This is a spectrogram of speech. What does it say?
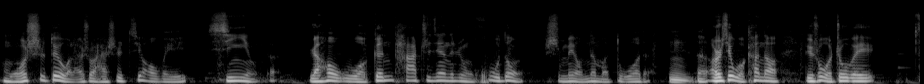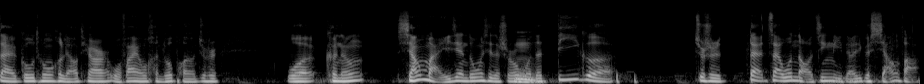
模式对我来说还是较为新颖的。然后我跟他之间的这种互动是没有那么多的，嗯。嗯，而且我看到，比如说我周围在沟通和聊天儿，我发现有很多朋友就是我可能想买一件东西的时候，嗯我的第一个就是在在我脑筋里的一个想法，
